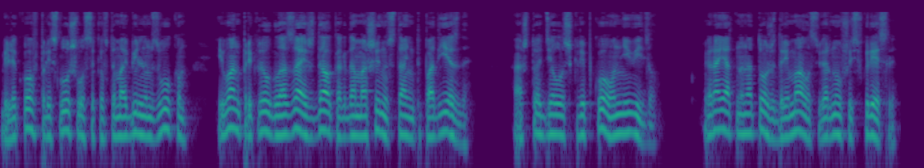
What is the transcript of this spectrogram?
Беляков прислушивался к автомобильным звукам, Иван прикрыл глаза и ждал, когда машина встанет у подъезда. А что делал Шкребко, он не видел. Вероятно, она тоже дремала, свернувшись в кресле.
